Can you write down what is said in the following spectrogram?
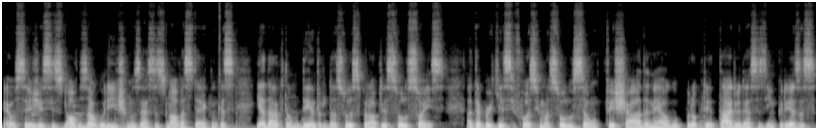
é, ou seja, esses novos algoritmos, essas novas técnicas, e adaptam dentro das suas próprias soluções. Até porque, se fosse uma solução fechada, né, algo proprietário dessas empresas,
